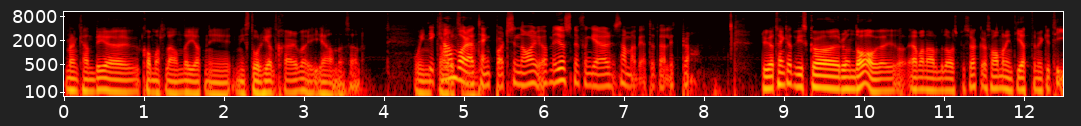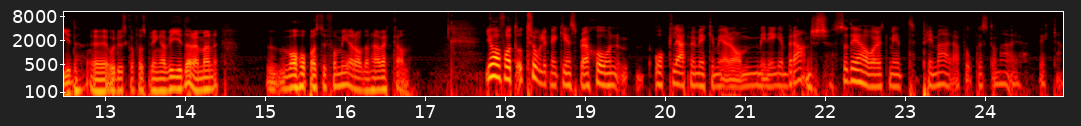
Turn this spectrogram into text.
Men kan det komma att landa i att ni, ni står helt själva i handeln sen? Det kan vara ett tänkbart scenario, men just nu fungerar samarbetet väldigt bra. Du, jag tänker att vi ska runda av. Är man Almedalsbesökare så har man inte jättemycket tid eh, och du ska få springa vidare. Men vad hoppas du få mer av den här veckan? Jag har fått otroligt mycket inspiration och lärt mig mycket mer om min egen bransch. Så det har varit mitt primära fokus den här veckan.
